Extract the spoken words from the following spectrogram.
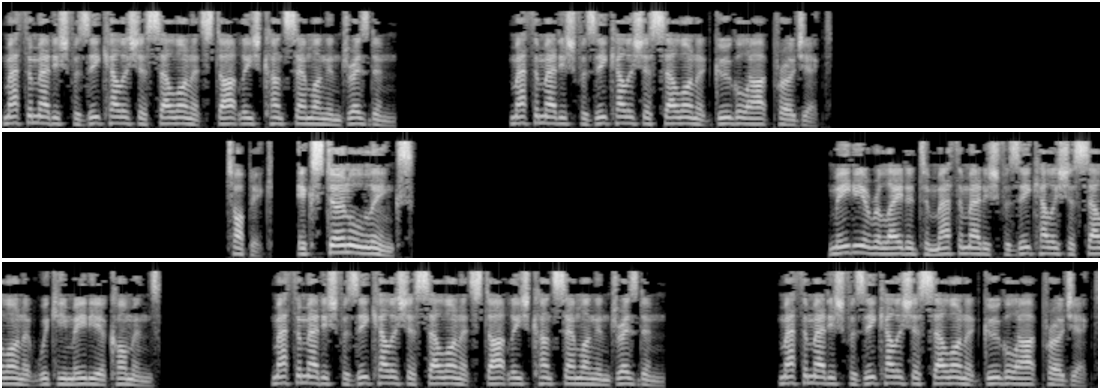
Mathematisch-Physikalischer Salon at Staatliche Kunstsammlungen Dresden. Mathematisch-Physikalischer Salon at Google Art Project External links Media related to Mathematisch-Physikalischer Salon at Wikimedia Commons. Mathematisch-Physikalischer Salon at Staatliche Kunstsammlungen Dresden. Mathematisch-Physikalischer Salon at Google Art Project.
